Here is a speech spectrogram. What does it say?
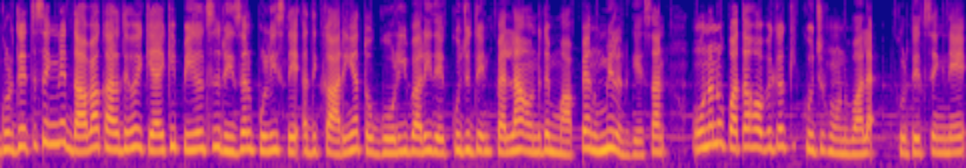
ਗੁਰਦੀਪ ਸਿੰਘ ਨੇ ਦਾਅਵਾ ਕਰਦੇ ਹੋਏ ਕਿਹਾ ਕਿ ਪੀਲਸ ਰੀਜਨ ਪੁਲਿਸ ਦੇ ਅਧਿਕਾਰੀਆਂ ਤੋਂ ਗੋਲੀਬਾਰੀ ਦੇ ਕੁਝ ਦਿਨ ਪਹਿਲਾਂ ਉਹਨਾਂ ਦੇ ਮਾਪਿਆਂ ਨੂੰ ਮਿਲਣ ਗਏ ਸਨ। ਉਹਨਾਂ ਨੂੰ ਪਤਾ ਹੋਵੇਗਾ ਕਿ ਕੁਝ ਹੋਣ ਵਾਲਾ ਹੈ। ਗੁਰਦੀਪ ਸਿੰਘ ਨੇ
